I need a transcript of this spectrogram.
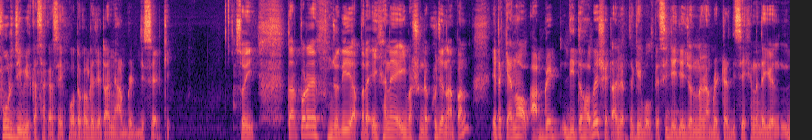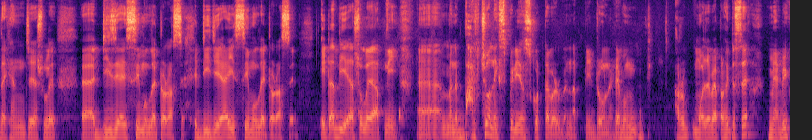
ফোর জিবির কাছাকাছি। গতকালকে যেটা আমি আপডেট দিছি আর কি সো এই, তারপরে যদি আপনারা এইখানে এই ভার্সনটা খুঁজে না পান, এটা কেন আপডেট দিতে হবে সেটা আমি আপনাকেই বলতেছি। যে যে জন্য আমি আপডেটটা দিচ্ছি এখানে দেখেন যে আসলে ডিজেআই সিমুলেটর আছে। ডিজেআই সিমুলেটর আছে। এটা দিয়ে আসলে আপনি মানে ভার্চুয়াল এক্সপিরিয়েন্স করতে পারবেন আপনি ড্রোনের এবং আরও মজার ব্যাপার হইতেছে ম্যাভিক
